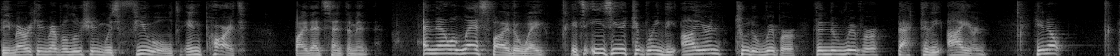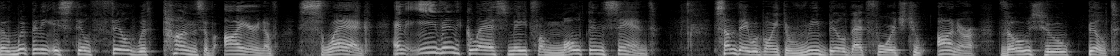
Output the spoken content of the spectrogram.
The American Revolution was fueled in part by that sentiment. And now, a last, by the way, it's easier to bring the iron to the river than the river back to the iron. You know, the Whippany is still filled with tons of iron, of slag, and even glass made from molten sand. Someday we're going to rebuild that forge to honor those who built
